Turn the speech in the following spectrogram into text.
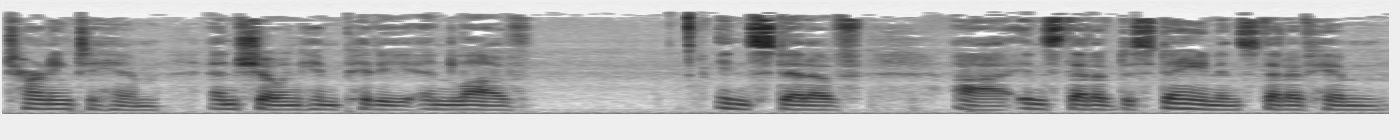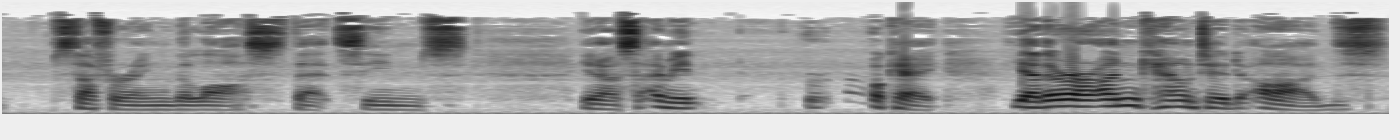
turning to him and showing him pity and love instead of uh, instead of disdain instead of him suffering the loss that seems you know so, i mean okay, yeah, there are uncounted odds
